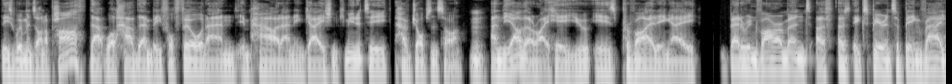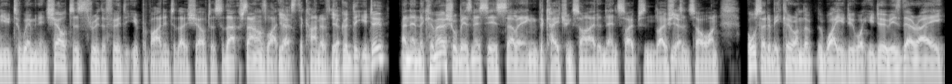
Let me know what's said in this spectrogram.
these women's on a path that will have them be fulfilled and empowered and engaged in community, have jobs and so on. Mm. And the other, I hear you, is providing a better environment, a, a experience of being valued to women in shelters through the food that you provide into those shelters. So that sounds like Yeah. that's the kind of the Yeah. good that you do. And then the commercial business is selling the catering side and then soaps and lotions Yeah. and so on. Also, to be clear on the, the why you do what you do, is there a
